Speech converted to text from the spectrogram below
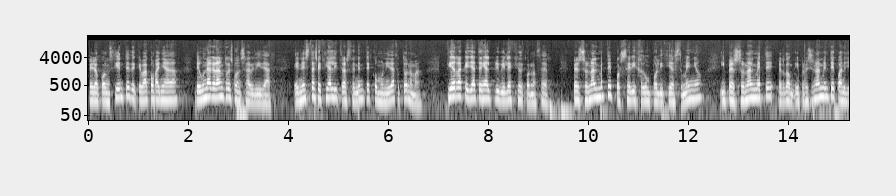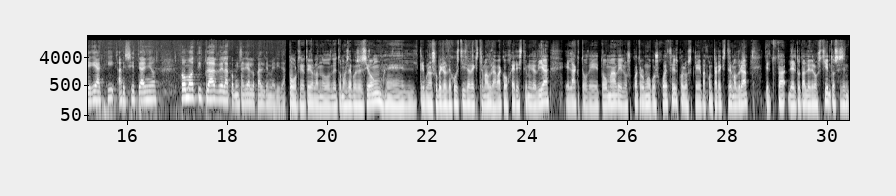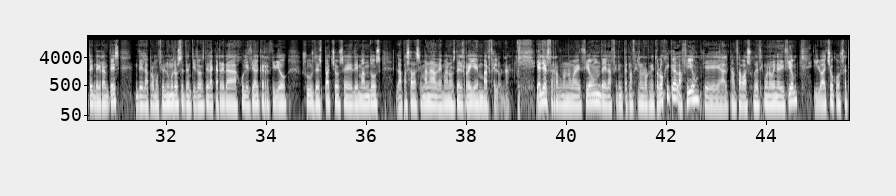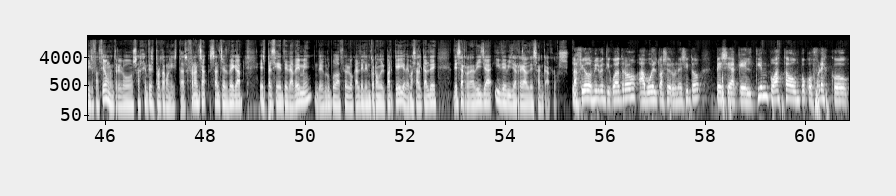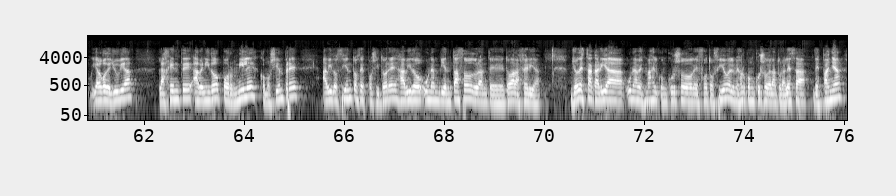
pero consciente de que va acompañada de una gran responsabilidad en esta especial y trascendente comunidad autónoma, tierra que ya tenía el privilegio de conocer, personalmente por ser hija de un policía extremeño y personalmente, perdón, y profesionalmente cuando llegué aquí hace siete años como titular de la Comisaría Local de Mérida. Por cierto, y hablando de tomas de posesión, el Tribunal Superior de Justicia de Extremadura va a coger este mediodía el acto de toma de los cuatro nuevos jueces con los que va a contar Extremadura del total, del total de los 160 integrantes de la promoción número 72 de la carrera judicial que recibió sus despachos eh, de mandos la pasada semana de manos del rey en Barcelona. Y ayer cerraba una nueva edición de la Feria Internacional Ornitológica, la FIO, que alcanzaba su decimonovena edición y lo ha hecho con satisfacción entre los agentes protagonistas. Francia Sánchez Vega es presidente de ADEME, del Grupo de Acción Local del Entorno del Parque, y además alcalde de Serradilla y de Villarreal de San Carlos. La FIO 2024 ha vuelto a ser un éxito, pese a que el tiempo ha estado un poco fresco y algo de lluvia, la gente ha venido por miles, como siempre, ha habido cientos de expositores, ha habido un ambientazo durante toda la feria. Yo destacaría una vez más el concurso de Fotofío, el mejor concurso de naturaleza de España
